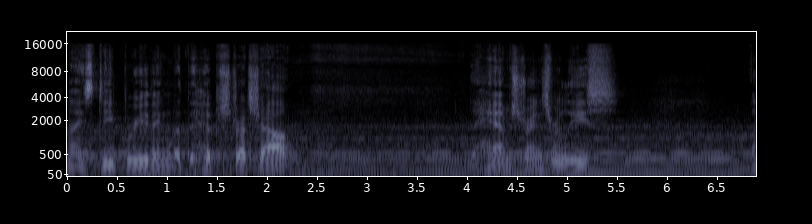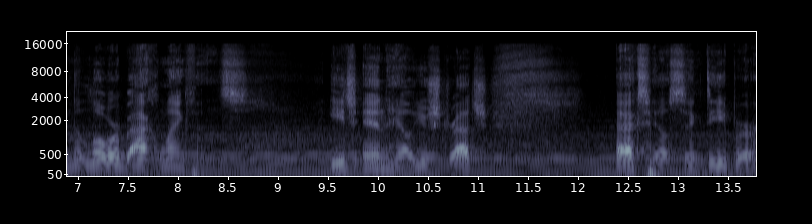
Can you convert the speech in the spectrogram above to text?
Nice deep breathing. Let the hips stretch out, the hamstrings release, and the lower back lengthens. Each inhale, you stretch. Exhale, sink deeper.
